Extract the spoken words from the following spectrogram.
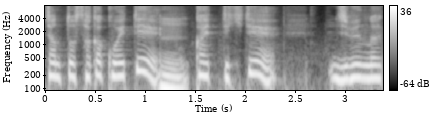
ちゃんと坂越えて、うん。帰ってきて自分が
